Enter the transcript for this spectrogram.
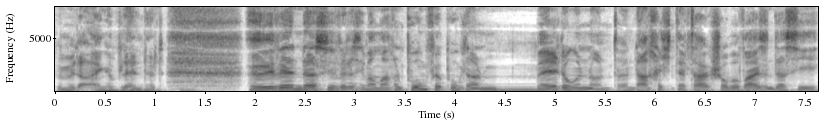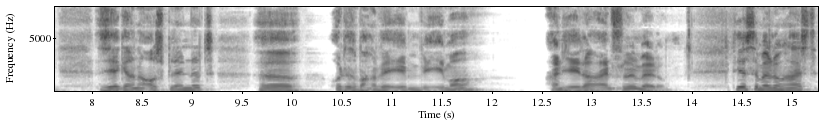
bin wieder eingeblendet. Äh, wir werden das, wie wir das immer machen, Punkt für Punkt an Meldungen und Nachrichten der Tagesschau beweisen, dass sie sehr gerne ausblendet. Äh, und das machen wir eben wie immer an jeder einzelnen Meldung. Die erste Meldung heißt,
